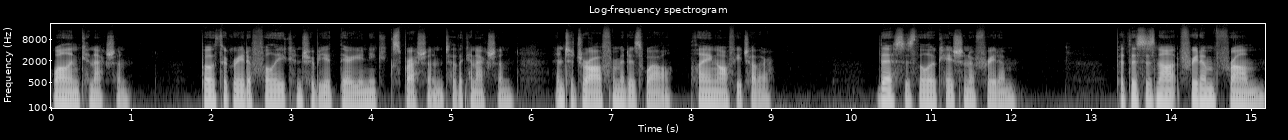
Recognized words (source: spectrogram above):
while in connection. Both agree to fully contribute their unique expression to the connection and to draw from it as well, playing off each other. This is the location of freedom. But this is not freedom from,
